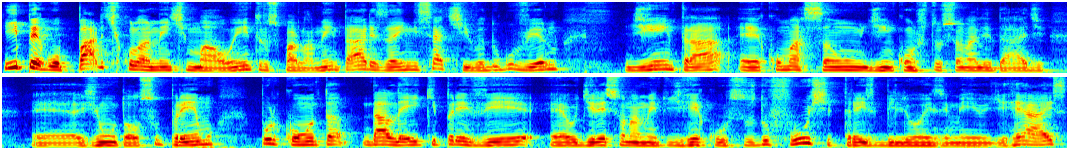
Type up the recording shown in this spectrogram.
E pegou particularmente mal entre os parlamentares a iniciativa do governo de entrar é, com uma ação de inconstitucionalidade é, junto ao Supremo por conta da lei que prevê é, o direcionamento de recursos do FUSH, 3 bilhões e meio de reais,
